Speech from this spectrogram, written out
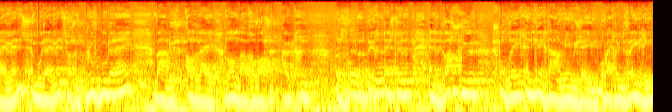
boerderij Mens. En boerderij Mens was een proefboerderij... waar dus allerlei landbouwgewassen uitge getest werden. En de dwarsschuur stond leeg en die kreeg het meer Museum, of eigenlijk de vereniging,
